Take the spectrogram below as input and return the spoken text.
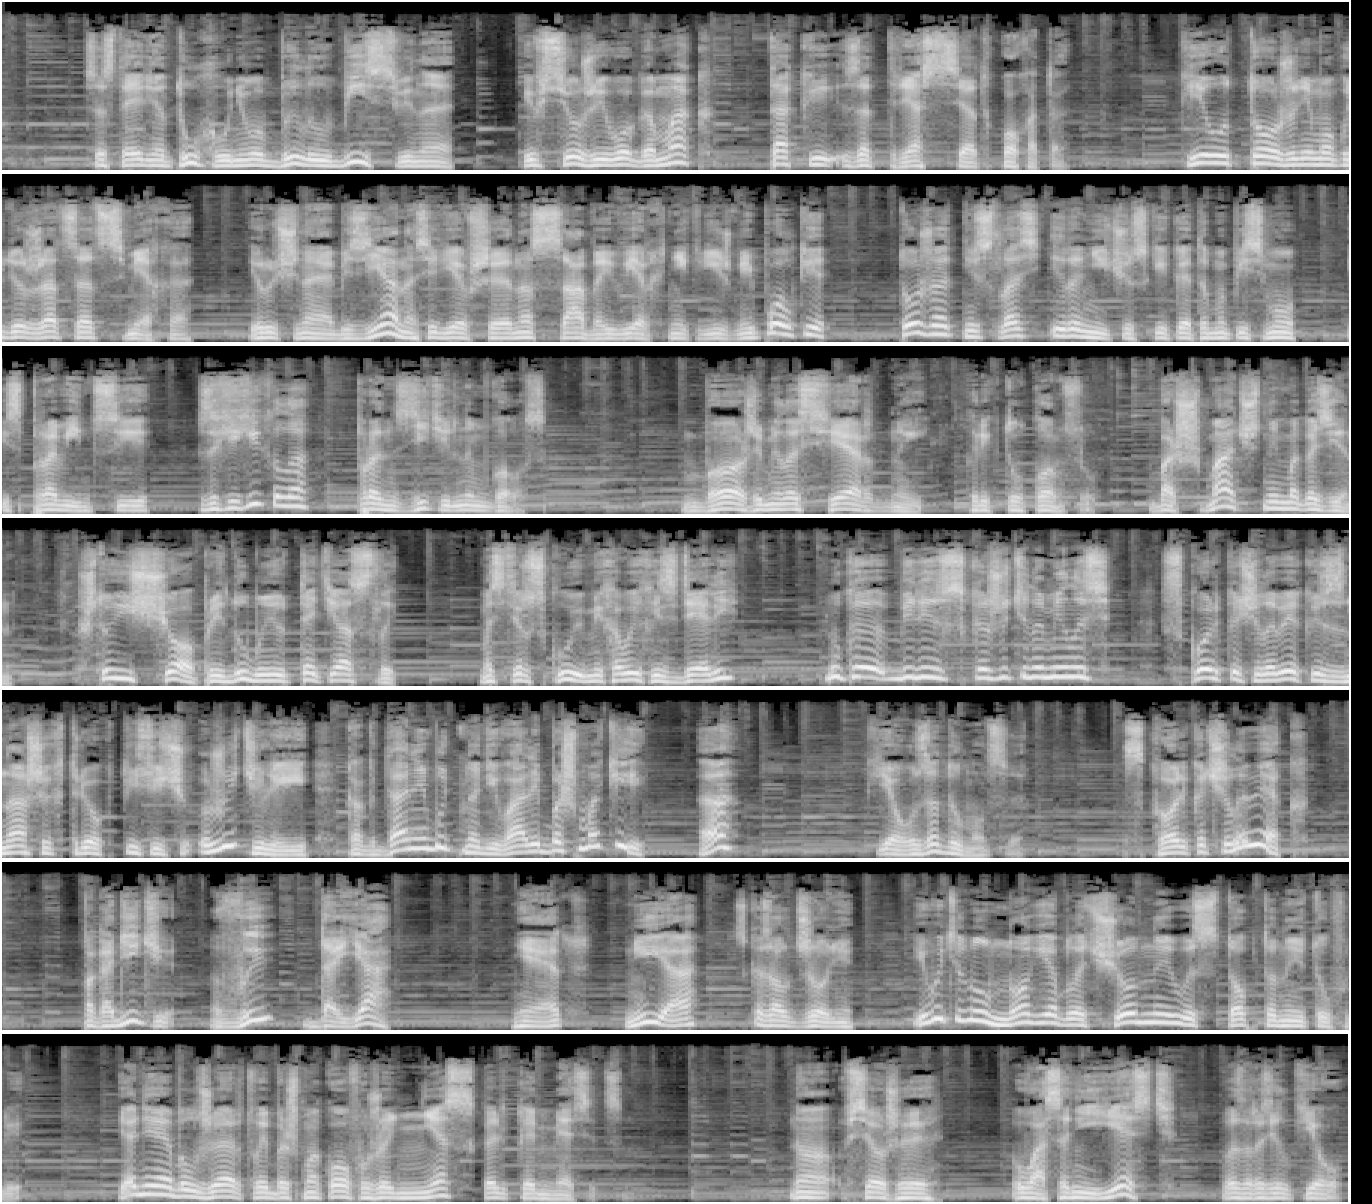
состояние духа у него было убийственное, и все же его гамак так и затрясся от хохота. Киу тоже не мог удержаться от смеха, и ручная обезьяна, сидевшая на самой верхней книжной полке, тоже отнеслась иронически к этому письму из провинции, захихикала пронзительным голосом. «Боже милосердный!» — крикнул консул. «Башмачный магазин! Что еще придумают эти ослы? Мастерскую меховых изделий? Ну-ка, Били, скажите на милость, сколько человек из наших трех тысяч жителей когда-нибудь надевали башмаки, а?» Кьяу задумался. «Сколько человек?» «Погодите, вы да я?» «Нет, «Не я», — сказал Джонни, и вытянул ноги, облаченные в истоптанные туфли. «Я не был жертвой башмаков уже несколько месяцев». «Но все же у вас они есть», — возразил Кьоу.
